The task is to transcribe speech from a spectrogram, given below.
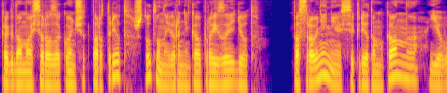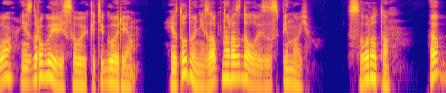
Когда мастера закончит портрет, что-то наверняка произойдет. По сравнению с секретом Канна, его из другой весовой категории. И тут внезапно раздалось за спиной. Сорота. А...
